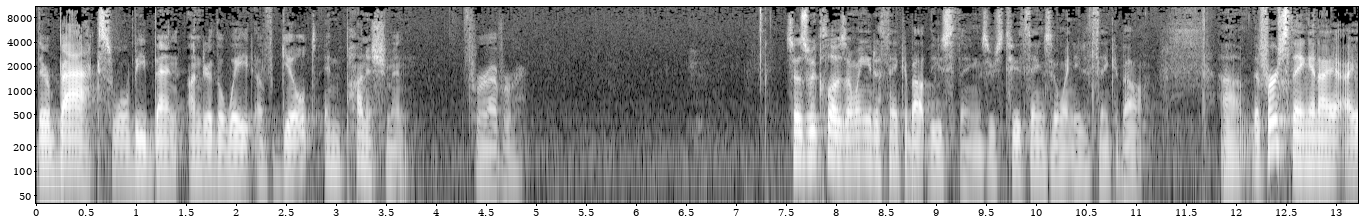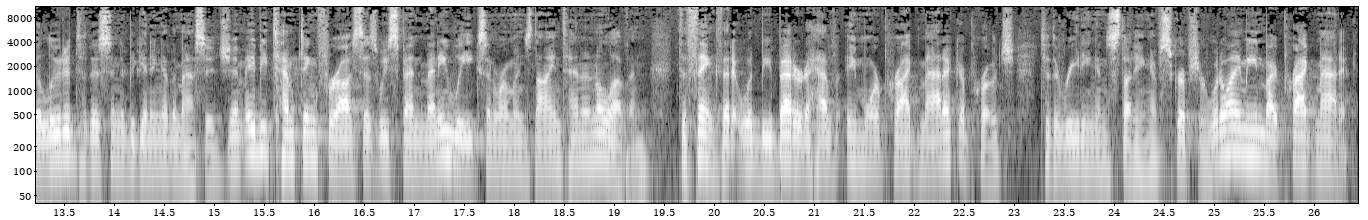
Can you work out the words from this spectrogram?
their backs will be bent under the weight of guilt and punishment forever. So, as we close, I want you to think about these things. There's two things I want you to think about. Um, the first thing, and I, I, alluded to this in the beginning of the message, it may be tempting for us as we spend many weeks in Romans 9, 10, and 11 to think that it would be better to have a more pragmatic approach to the reading and studying of Scripture. What do I mean by pragmatic?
